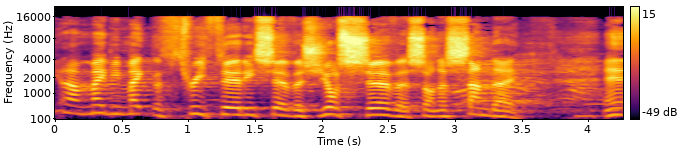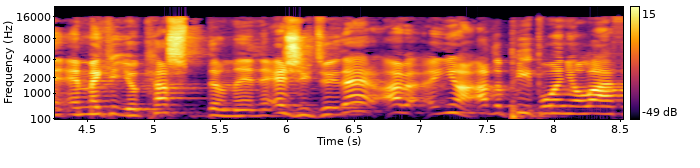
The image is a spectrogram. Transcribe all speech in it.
You know, maybe make the 3.30 service your service on a Sunday and, and make it your custom. And as you do that, I, you know, other people in your life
